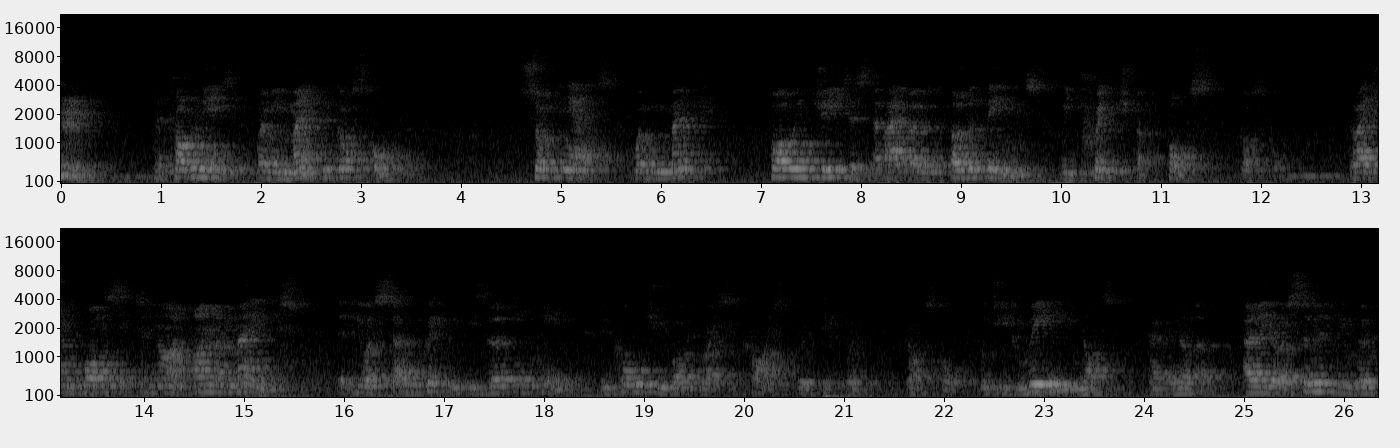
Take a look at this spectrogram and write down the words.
the problem is when we make the gospel something else, when we make following Jesus about those other things, we preach a false gospel. Galatians 1 6 and 9. I'm amazed that you are so quickly deserting him who called you by the grace of Christ for a different gospel, which is really not uh, another. Only there are some of you who are,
